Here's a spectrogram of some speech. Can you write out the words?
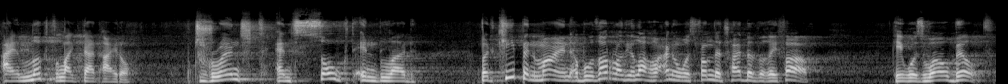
I looked like that idol, drenched and soaked in blood. But keep in mind, Abu Dhar radiallahu anhu was from the tribe of Ghifar. He was well built.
